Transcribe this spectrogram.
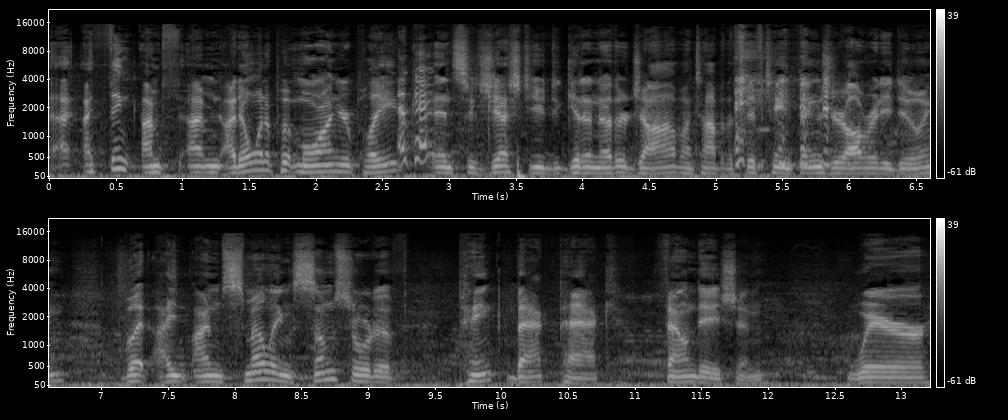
I think I'm, I'm. I don't want to put more on your plate okay. and suggest you get another job on top of the 15 things you're already doing. But I, I'm smelling some sort of pink backpack foundation where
